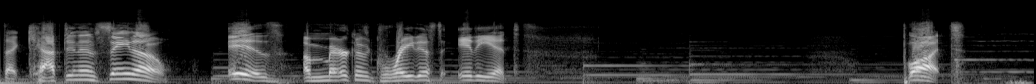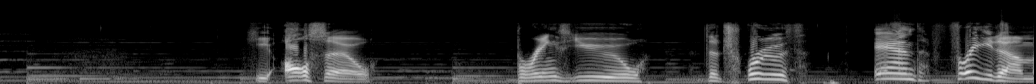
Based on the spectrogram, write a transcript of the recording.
that Captain Insano is America's greatest idiot. but he also brings you the truth and freedom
